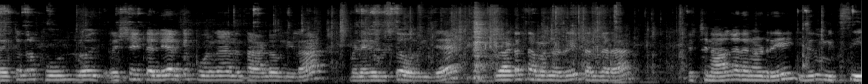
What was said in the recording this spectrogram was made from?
ಯಾಕಂದ್ರೆ ಫುಲ್ ರಶ್ ಐತಲ್ಲಿ, ಅದಕ್ಕೆ ಫೋನ್ಗಳನ್ನ ನಾನು ತಗೊಂಡು ಹೋಗ್ಲಿಲ್ಲ. ಮನೆಗೆ ಬಿಟ್ಟು ಹೋಗಿದ್ದೆ. ಆಟ ಸಾಮಾನು ನೋಡ್ರಿ, ತಂದಾರ. ಎಷ್ಟು ಚೆನ್ನಾಗದ ನೋಡ್ರಿ. ಇದು ಮಿಕ್ಸಿ.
